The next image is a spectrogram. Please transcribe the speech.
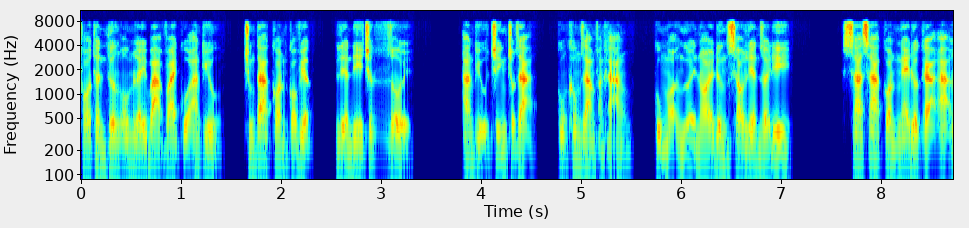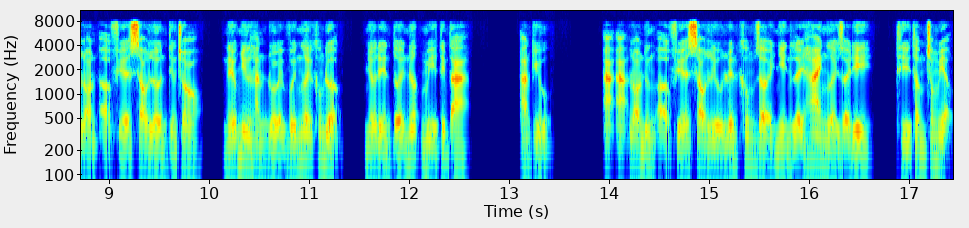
phó thần thương ôm lấy bả vai của an cựu chúng ta còn có việc liền đi trước rồi. An cựu chính cho dạ cũng không dám phản kháng cùng mọi người nói đừng sau liền rời đi. Xa xa còn nghe được A ạ lòn ở phía sau lớn tiếng cho nếu như hắn đối với ngươi không được nhớ đến tới nước mỹ tìm ta. An cựu ạ ạ lòn đứng ở phía sau lưu luyến không rời nhìn lấy hai người rời đi thì thầm trong miệng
